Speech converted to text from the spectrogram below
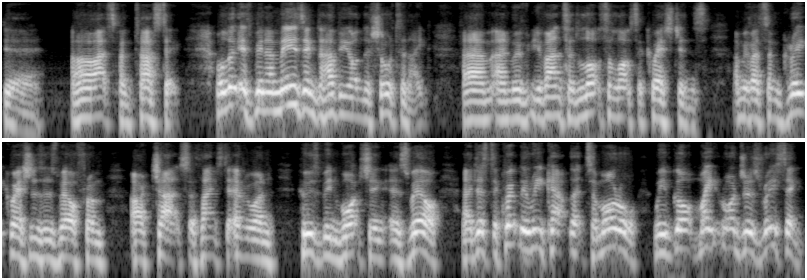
Yeah. Oh, that's fantastic. Well, look, it's been amazing to have you on the show tonight. Um, and we've, you've answered lots and lots of questions. And we've had some great questions as well from our chat. So thanks to everyone who's been watching as well. Uh, just to quickly recap that tomorrow we've got Mike Rogers Racing,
